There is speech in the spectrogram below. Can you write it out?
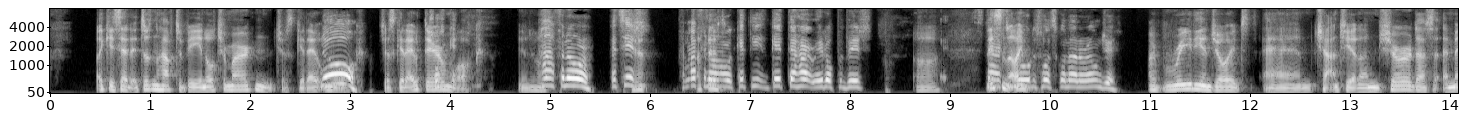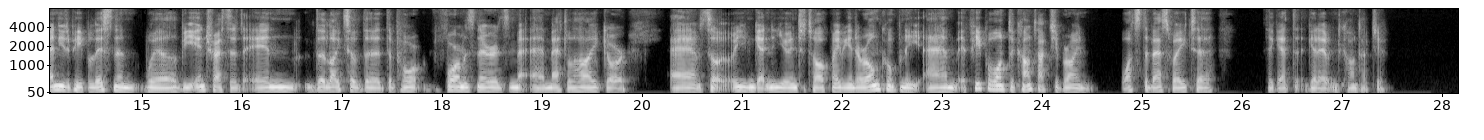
like you said, it doesn't have to be an ultramarathon. Just get out and walk. Just get out there Just and get- walk. You know. half an hour that's it Yeah, half that's an it. hour get the get the heart rate up a bit Uh, start Listen, to I- notice what's going on around you I've really enjoyed um, chatting to you, and I'm sure that many of the people listening will be interested in the likes of the the performance nerds, uh, Meitheal hike, or um, so even getting you into talk maybe in their own company. Um, if people want to contact you, Brian, what's the best way to to get get out and contact you?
